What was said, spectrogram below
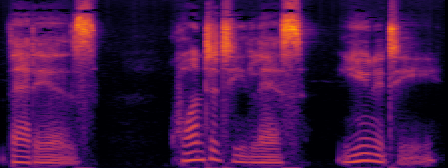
that is, quantity-less unity,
